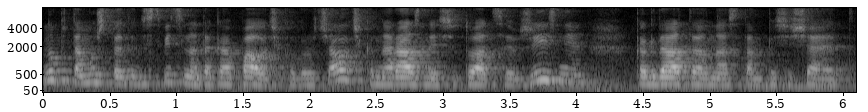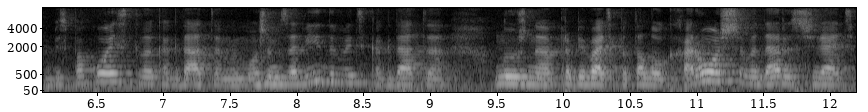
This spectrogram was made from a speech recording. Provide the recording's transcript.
Ну, потому что это действительно такая палочка-выручалочка на разные ситуации в жизни. Когда-то у нас там посещает беспокойство, когда-то мы можем завидовать, когда-то нужно пробивать потолок хорошего, да, расширять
